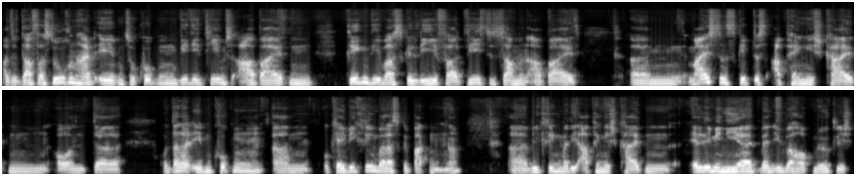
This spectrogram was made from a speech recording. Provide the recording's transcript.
Also da versuchen halt eben zu gucken, wie die Teams arbeiten, kriegen die was geliefert, wie ist die Zusammenarbeit. Ähm, meistens gibt es Abhängigkeiten und, äh, und dann halt eben gucken, ähm, okay, wie kriegen wir das gebacken? Ne? Äh, wie kriegen wir die Abhängigkeiten eliminiert, wenn überhaupt möglich?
